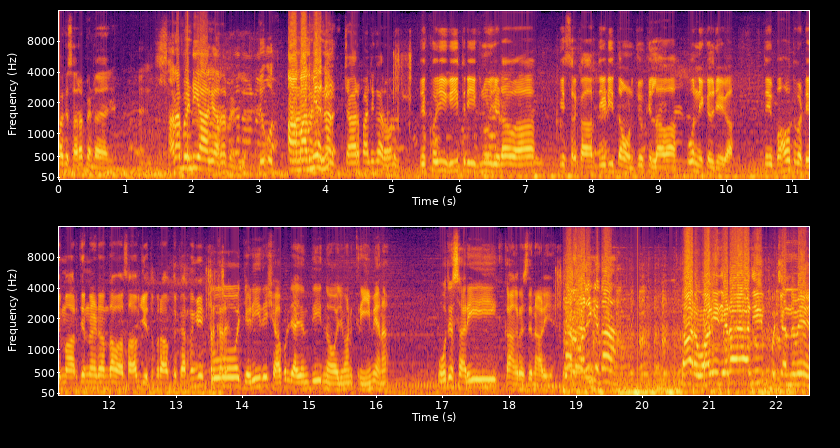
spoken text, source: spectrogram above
ਲਗਭਗ ਸਾਰਾ ਪਿੰਡ ਆਇਆ ਜੀ। ਸਾਰਾ ਪਿੰਡ ਹੀ ਆ ਗਿਆ। ਤੇ ਉਹ ਆਮ ਆਦਮੀ ਹੈ ਨਹੀਂ ਚਾਰ ਪੰਜ ਘਰ ਹੋਣ। ਦੇਖੋ ਜੀ 20 ਤਰੀਕ ਨੂੰ ਜਿਹੜਾ ਵਾ ਇਹ ਸਰਕਾਰ ਦੀ ਜਿਹੜੀ ਧੌਣ ਚੋਂ ਕਿੱਲਾ ਵਾ ਉਹ ਨਿਕਲ ਜੇਗਾ। ਤੇ ਬਹੁਤ ਵੱਡੇ ਮਾਰਜਨ ਨਾਲ ਜਿਹੜਾ ਰੰਧਾਵਾ ਸਾਹਿਬ ਜਿੱਤ ਪ੍ਰਾਪਤ ਕਰਨਗੇ। ਉਹ ਜਿਹੜੀ ਇਹਦੇ ਸ਼ਾਹਪੁਰ ਜਾ ਜਾਂਦੀ ਨੌਜਵਾਨ ਕਰੀਮ ਹੈ ਨਾ ਉਹ ਤੇ ਸਾਰੀ ਕਾਂਗਰਸ ਦੇ ਨਾਲ ਹੀ ਹੈ। ਘਰ ਵਾਲੀ ਕਿਦਾਂ? ਧਾਰ ਵਾਲੀ ਜਿਹੜਾ ਆ ਜੀ 95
